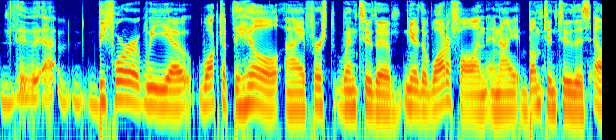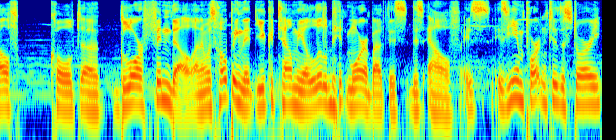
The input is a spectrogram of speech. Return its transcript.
the, uh, before we uh, walked up the hill, I first went to the near the waterfall, and, and I bumped into this elf called uh, Glorfindel, and I was hoping that you could tell me a little bit more about this this elf. Is is he important to the story?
